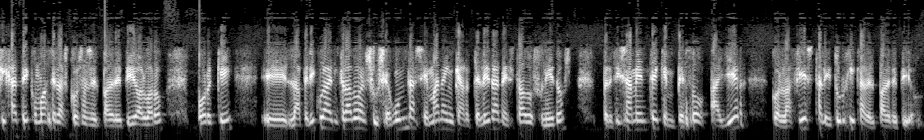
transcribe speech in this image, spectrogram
fíjate cómo hace las cosas el Padre Pío Álvaro, porque eh, la película ha entrado en su segunda semana en cartelera en Estados Unidos, precisamente que empezó ayer con la fiesta litúrgica del Padre Pío.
